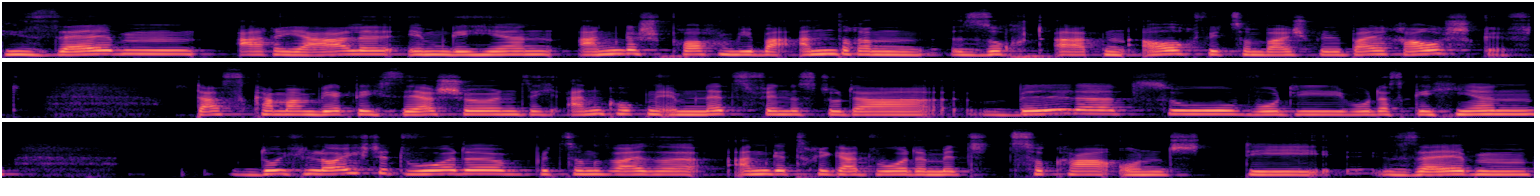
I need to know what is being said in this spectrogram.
dieselben Areale im Gehirn angesprochen wie bei anderen Suchtarten auch, wie zum Beispiel bei Rauschgift. Das kann man wirklich sehr schön sich angucken. Im Netz findest du da Bilder zu, wo die, wo das Gehirn durchleuchtet wurde, beziehungsweise angetriggert wurde mit Zucker und dieselben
